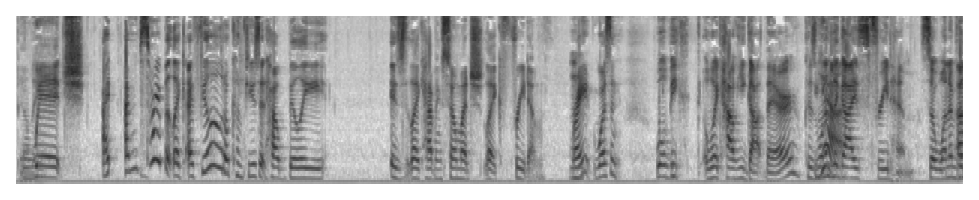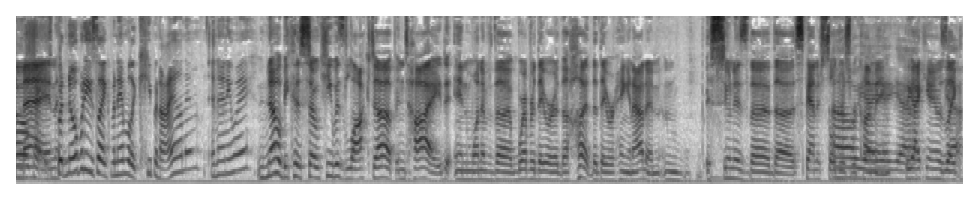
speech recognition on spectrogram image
Billy. which I I'm sorry, but like I feel a little confused at how Billy is like having so much like freedom. Mm. Right? Wasn't Well, be like how he got there, because one of the guys freed him. So one of the Oh, okay. men, but nobody's like been able to keep an eye on him in any way. No, because so he was locked up and tied in one of the wherever they were the hut that they were hanging out in. And as soon as the the Spanish soldiers Oh, were coming, yeah, yeah. the guy came in and was Yeah. like,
